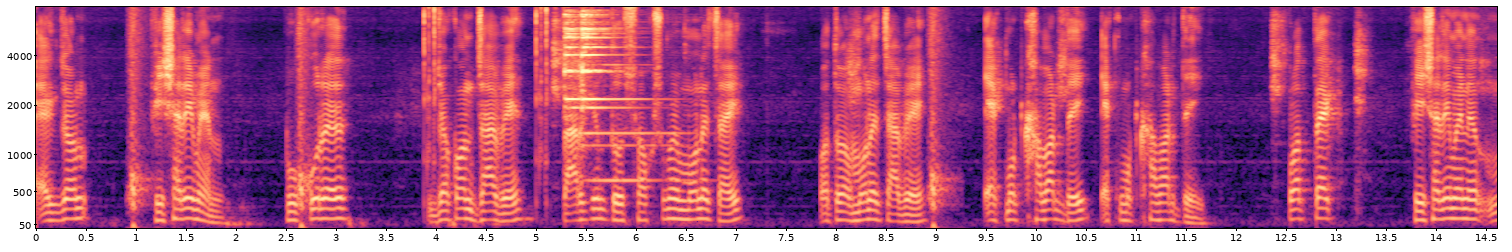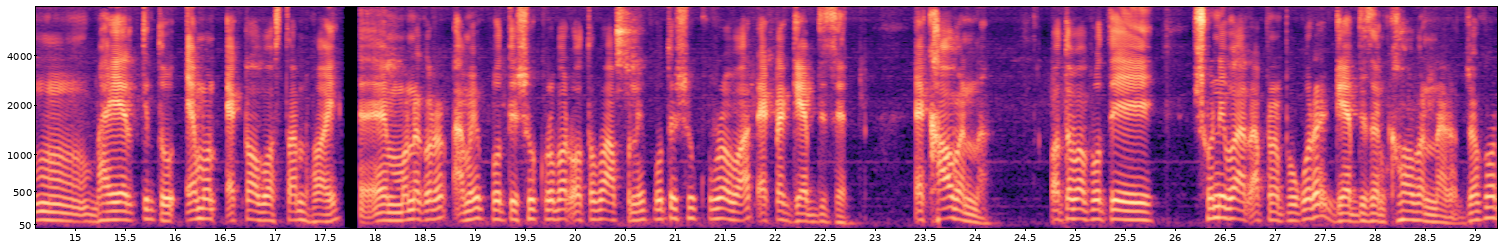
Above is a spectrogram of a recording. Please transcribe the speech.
একজন ফিশারিম্যান পুকুরে যখন যাবে, তার কিন্তু সবসময় মনে চাই, অথবা মনে চাবে, এক মুঠ খাবার দেই, এক মুঠ খাবার দেই। প্রত্যেক ফিশারিম্যানের ভাইয়ের কিন্তু এমন একটা অবস্থান হয় মনে করেন আমি প্রতি শুক্রবার অথবা আপনি প্রতি শুক্রবার একটা গ্যাপ দিচ্ছেন খাওয়াবেন না। অথবা প্রতি শনিবার আপনার পুকুরে গ্যাপ দিচ্ছেন খাওয়াবেন না। যখন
